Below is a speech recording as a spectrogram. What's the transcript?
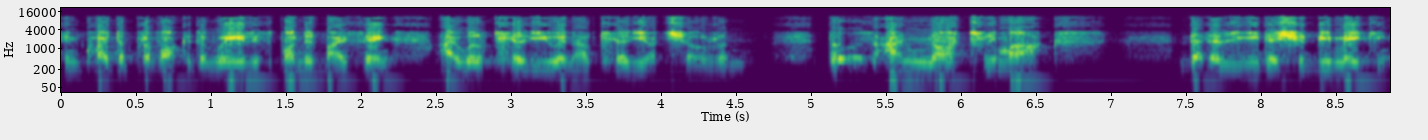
in quite a provocative way. He responded by saying, I will kill you and I'll kill your children. Those are not remarks that a leader should be making.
